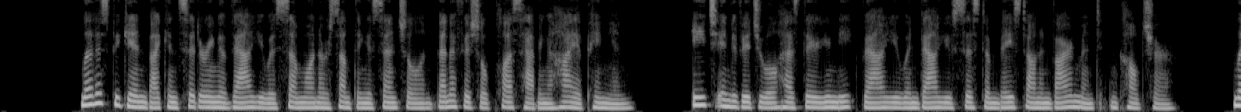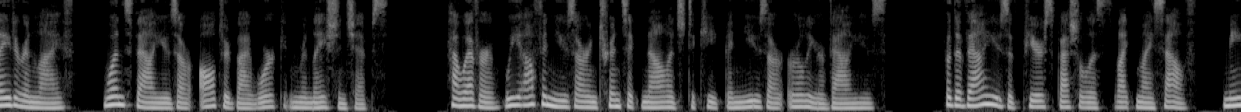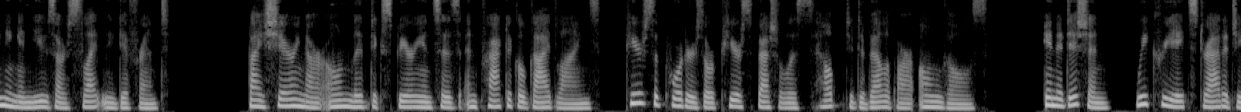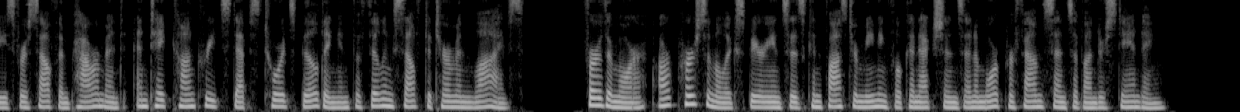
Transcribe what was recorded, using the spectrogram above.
Let us begin by considering a value as someone or something essential and beneficial plus having a high opinion. Each individual has their unique value and value system based on environment and culture. Later in life, one's values are altered by work and relationships. However, we often use our intrinsic knowledge to keep and use our earlier values. For the values of peer specialists like myself, meaning and use are slightly different. By sharing our own lived experiences and practical guidelines, peer supporters or peer specialists help to develop our own goals. In addition, we create strategies for self empowerment and take concrete steps towards building and fulfilling self determined lives. Furthermore, our personal experiences can foster meaningful connections and a more profound sense of understanding.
